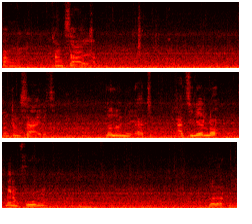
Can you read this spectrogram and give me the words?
ฟังทางซ้ายครับฝั่งทางซ้ายเดี๋ยวสิแล้วเราเนี่ยอาจจะอาจจะเลียนเลาะแม่น้ำโขงรถแบบนี้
